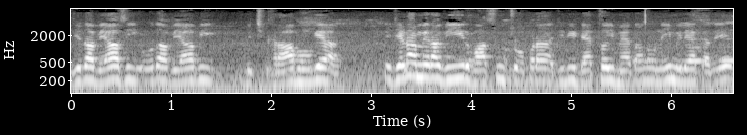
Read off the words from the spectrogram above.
ਜਿਹਦਾ ਵਿਆਹ ਸੀ, ਉਹਦਾ ਵਿਆਹ ਵੀ ਵਿੱਚ ਖਰਾਬ ਹੋ ਗਿਆ ਤੇ ਜਿਹੜਾ ਮੇਰਾ ਵੀਰ ਵਾਸੂ ਚੋਪੜਾ, ਜਿਹਦੀ ਡੈਥ ਹੋਈ, ਮੈਂ ਤਾਂ ਉਹਨੂੰ ਨਹੀਂ ਮਿਲਿਆ ਕਦੇ।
